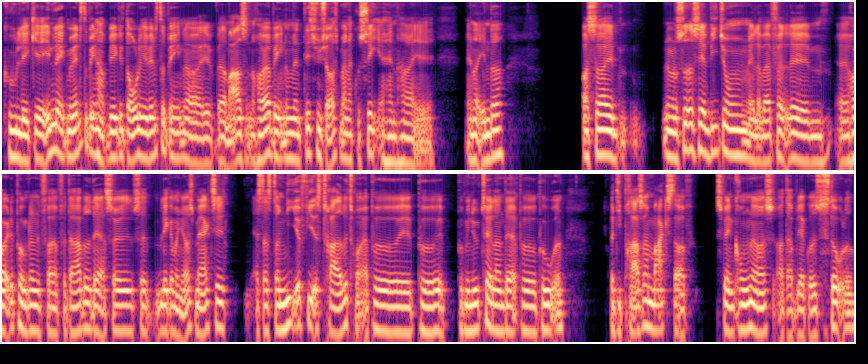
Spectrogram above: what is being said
kunne lægge indlæg med venstreben, har virkelig dårlige venstreben og øh, været meget sådan højrebenet, men det synes jeg også, man har kunne se, at han har, øh, han har ændret. Og så, når du sidder og ser videoen, eller i hvert fald øh, øh, højdepunkterne fra, fra derbyet der, så, så lægger man jo også mærke til, altså der står 89-30, tror jeg, på, øh, på, øh, på minuttælleren der på, på uret, og de presser max op. Svend Krone også, og der bliver gået til stålet.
